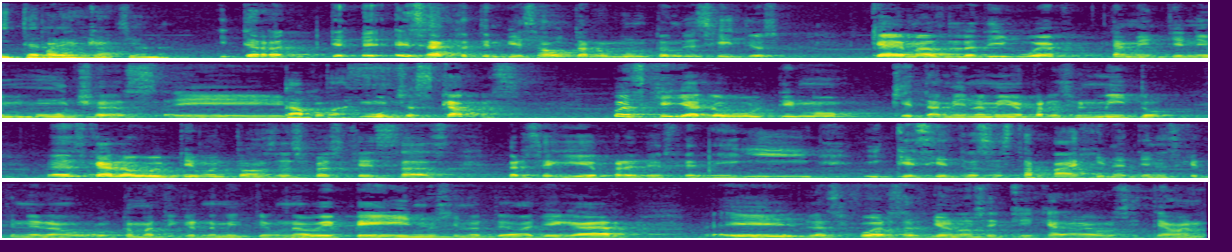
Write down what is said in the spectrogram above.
Y te redirecciona. Y te, te- eh, exacto, te empieza a botar un montón de sitios que además la Deep Web también tiene muchas, eh, Capas. muchas capas. Pues que ya lo último, que también a mí me parece un mito, es que a lo último entonces pues que estás perseguido por el FBI y que si entras a esta página tienes que tener au- automáticamente una VPN o si no te va a llegar eh, las fuerzas, yo no sé qué carajo si te van...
